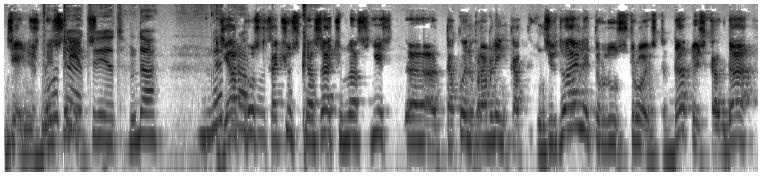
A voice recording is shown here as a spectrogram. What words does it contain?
денежные вот средства. Вот ответ, да. Это Я работа. просто хочу сказать, у нас есть э, такое направление, как индивидуальное трудоустройство, да, то есть когда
